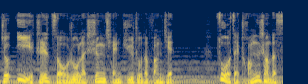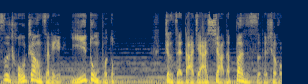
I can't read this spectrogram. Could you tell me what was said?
就一直走入了生前居住的房间，坐在床上的丝绸帐子里一动不动。正在大家吓得半死的时候，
